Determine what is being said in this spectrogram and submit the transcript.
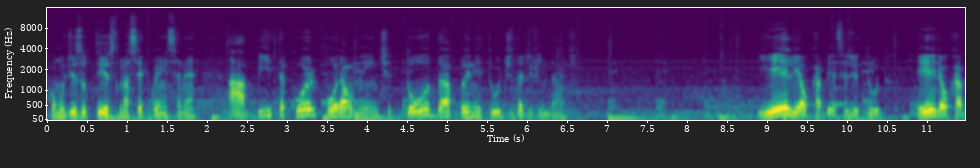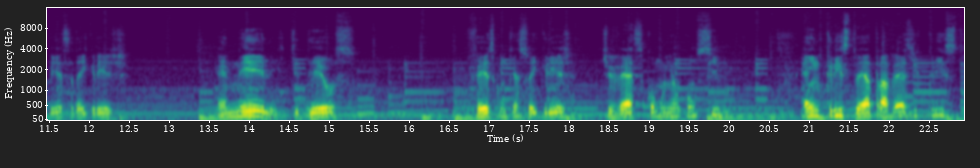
como diz o texto na sequência, né, habita corporalmente toda a plenitude da divindade. E ele é o cabeça de tudo. Ele é o cabeça da igreja. É nele que Deus fez com que a sua igreja tivesse comunhão consigo. É em Cristo, é através de Cristo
